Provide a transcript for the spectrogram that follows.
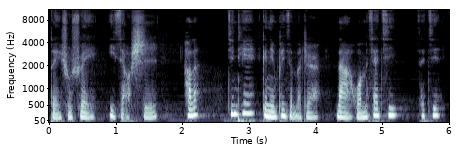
等于熟睡一小时。好了，今天跟您分享到这儿，那我们下期再见。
